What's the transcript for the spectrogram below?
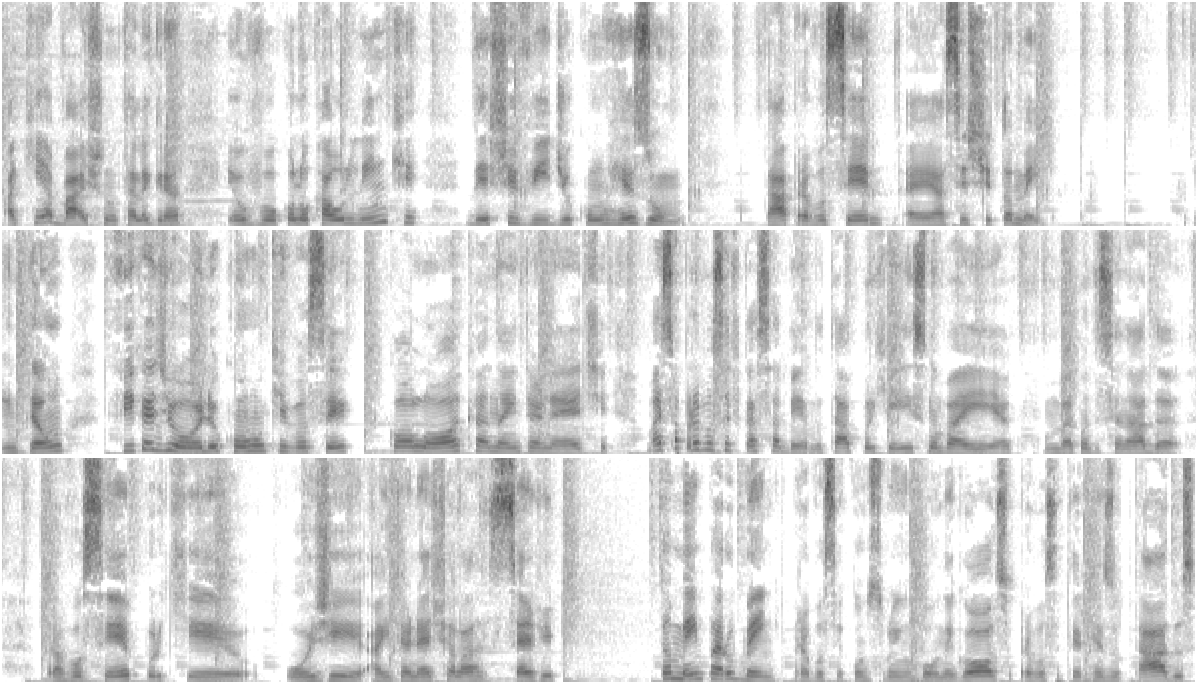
aqui abaixo no Telegram, eu vou colocar o link deste vídeo com um resumo, tá? Para você é, assistir também. Então, fica de olho com o que você coloca na internet, mas só para você ficar sabendo, tá? Porque isso não vai, é, não vai acontecer nada para você, porque hoje a internet ela serve também para o bem, para você construir um bom negócio, para você ter resultados,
